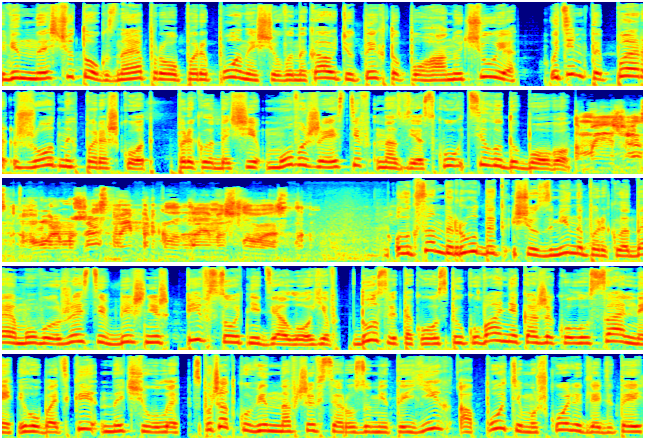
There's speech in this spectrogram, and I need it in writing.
Він не щуток знає про перепони, що виникають у тих, хто погано чує. Утім, тепер жодних перешкод. Перекладачі мови жестів на зв'язку цілодобово. Ми жест говоримо жестами і перекладаємо словесно. Олександр Рудик, що зміни перекладає мовою жестів більш ніж півсотні діалогів. Досвід такого спілкування каже колосальний. Його батьки не чули. Спочатку він навчився розуміти їх, а потім у школі для дітей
